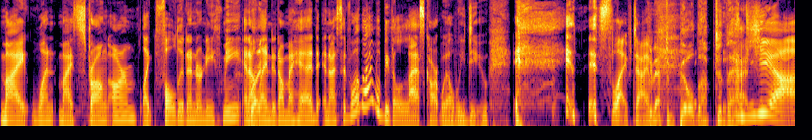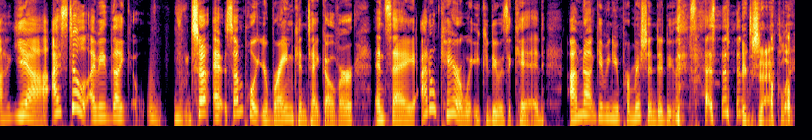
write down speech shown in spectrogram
my one my strong arm like folded underneath me and Right. I landed on my head and I said, "Well, that will be the last cartwheel we do in this lifetime." Gonna have to build up to that. Yeah, yeah. I still, I mean, like, so at some point, your brain can take over and say, "I don't care what you could do as a kid. I'm not giving you permission to do this as an adult." Exactly.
